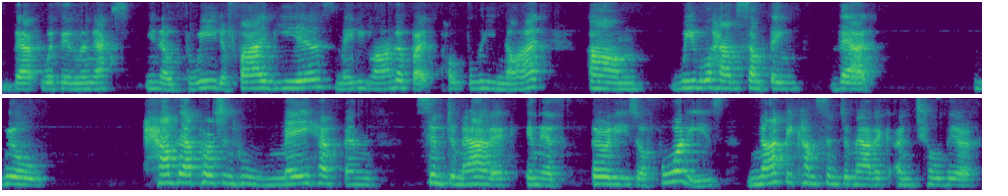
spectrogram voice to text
that within the next you know, three to five years, maybe longer, but hopefully not, um, we will have something that will have that person who may have been symptomatic in their 30s or 40s not become symptomatic until their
